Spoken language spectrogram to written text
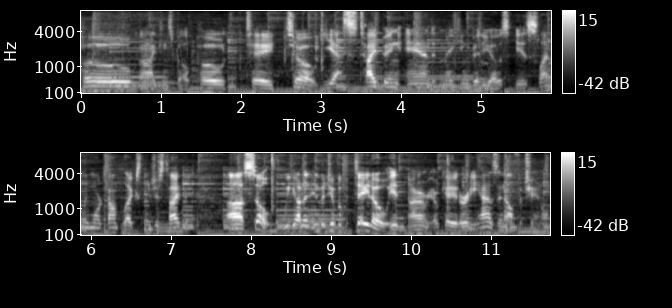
Po, oh, I can spell potato. Yes, typing and making videos is slightly more complex than just typing. Uh, so, we got an image of a potato. It uh, Okay, it already has an alpha channel.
